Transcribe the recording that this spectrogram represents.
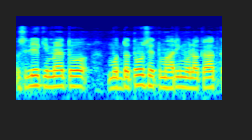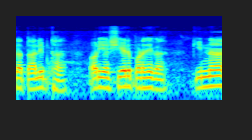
اس لیے کہ میں تو مدتوں سے تمہاری ملاقات کا طالب تھا اور یہ شعر پڑھے گا کہ نہ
